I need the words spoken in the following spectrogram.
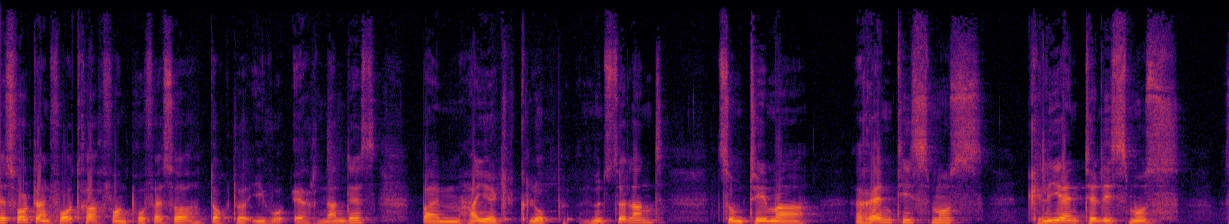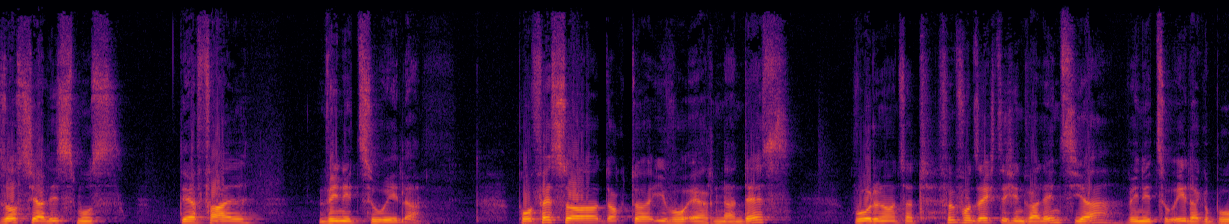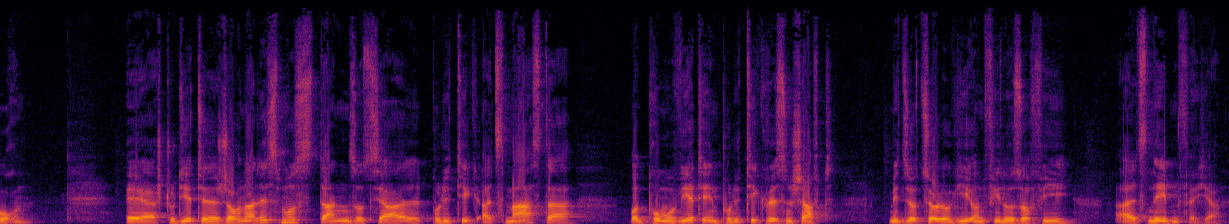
Es folgt ein Vortrag von Professor Dr. Ivo Hernandez beim Hayek Club Münsterland zum Thema Rentismus, Klientelismus, Sozialismus, der Fall Venezuela. Professor Dr. Ivo Hernandez wurde 1965 in Valencia, Venezuela geboren. Er studierte Journalismus, dann Sozialpolitik als Master und promovierte in Politikwissenschaft mit Soziologie und Philosophie als Nebenfächer.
